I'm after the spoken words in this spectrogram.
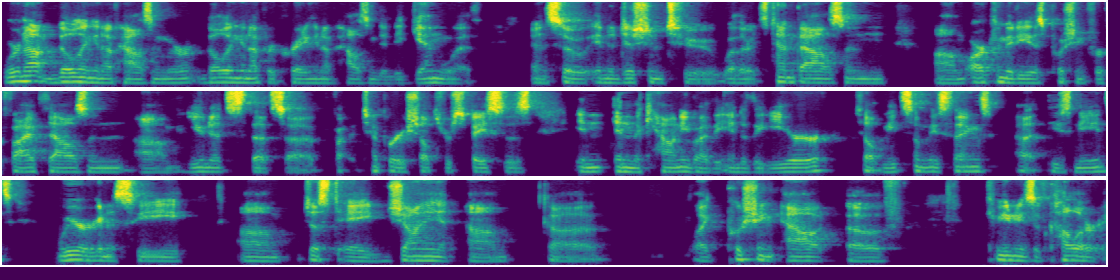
we're not building enough housing. We're building enough or creating enough housing to begin with. And so, in addition to whether it's 10,000, um, our committee is pushing for 5,000 um, units that's uh, temporary shelter spaces in, in the county by the end of the year to help meet some of these things, uh, these needs. We are going to see um, just a giant, um, uh, like pushing out of communities of color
